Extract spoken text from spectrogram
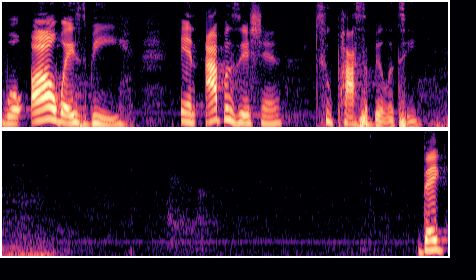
will always be in opposition to possibility. They,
